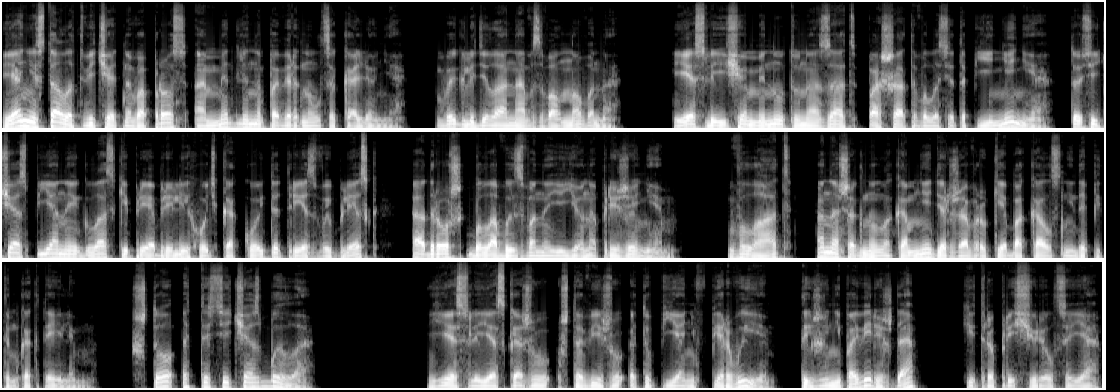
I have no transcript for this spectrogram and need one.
Я не стал отвечать на вопрос, а медленно повернулся к Алене. Выглядела она взволнованно. Если еще минуту назад пошатывалось от опьянения, то сейчас пьяные глазки приобрели хоть какой-то трезвый блеск, а дрожь была вызвана ее напряжением. «Влад», — она шагнула ко мне, держа в руке бокал с недопитым коктейлем. «Что это сейчас было?» «Если я скажу, что вижу эту пьянь впервые, ты же не поверишь, да?» Хитро прищурился я.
